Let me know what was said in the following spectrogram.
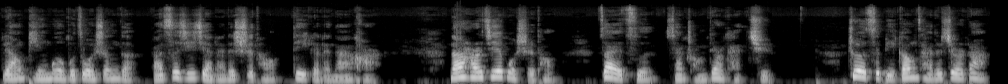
梁平默不作声的把自己捡来的石头递给了男孩。男孩接过石头，再次向床垫砍去，这次比刚才的劲儿大，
